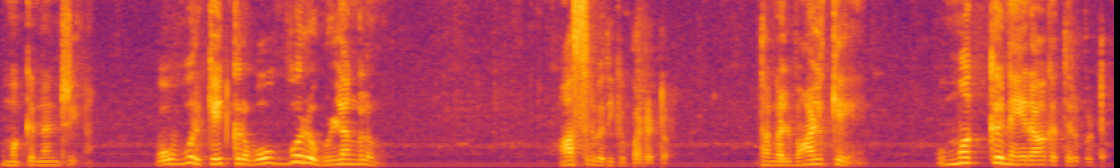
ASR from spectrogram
உமக்கு நன்றி. ஒவ்வொரு கேட்கிற ஒவ்வொரு உள்ளங்களும் ஆசிர்வதிக்கப்படட்டும். தங்கள் வாழ்க்கை உமக்கு நேராக திருப்பட்டும்.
